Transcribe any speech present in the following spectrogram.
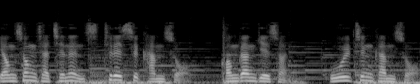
영성 자체는 스트레스 감소, 건강 개선, 우울증 감소,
